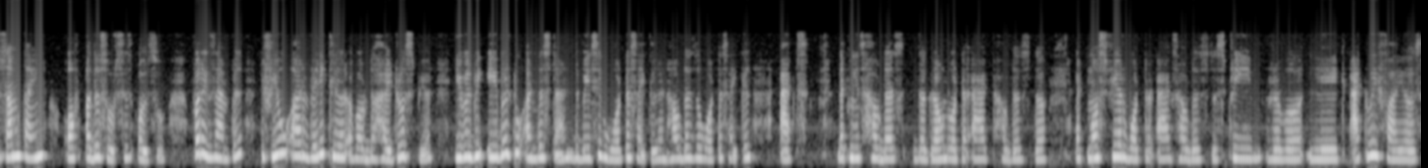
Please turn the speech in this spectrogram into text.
some kind of other sources also. For example, if you are very clear about the hydrosphere, you will be able to understand the basic water cycle and how does the water cycle acts. That means how does the groundwater act, how does the atmosphere water acts, how does the stream, river, lake, aquifers,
